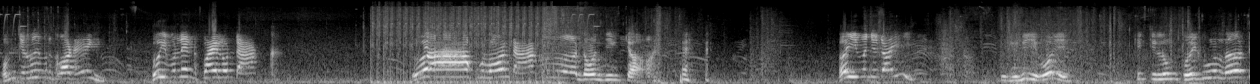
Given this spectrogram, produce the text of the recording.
ผมจะลุยมันก่อนเองเฮ้ยมันเล่นไฟรถดัก ว้าวกูร้อนดักเออโดนยิงเจาะเฮ้ยมันอยู่ไหนอยู่นี่เว้ยคิดจะลุงตุ๋ยกูเลยไป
